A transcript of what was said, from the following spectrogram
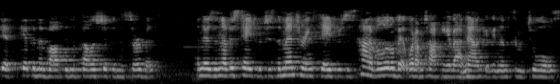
get get them involved in the fellowship and the service. And there's another stage, which is the mentoring stage, which is kind of a little bit what I'm talking about now, giving them some tools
